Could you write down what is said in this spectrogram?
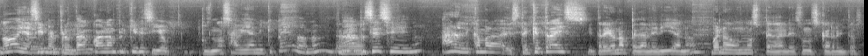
No, y así me preguntaban cuál ampli quieres y yo pues no sabía ni qué pedo, ¿no? Ah, Ajá. pues ese, ¿no? Árale, cámara, este, ¿qué traes? Y traía una pedalería, ¿no? Bueno, unos pedales, unos carritos.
